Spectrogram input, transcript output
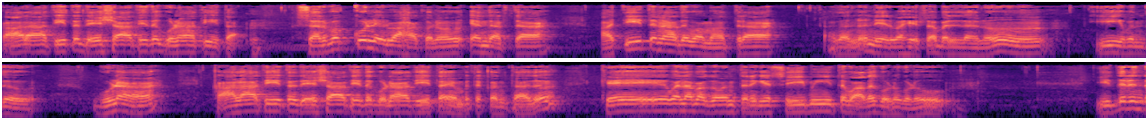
ಕಾಲಾತೀತ, ದೇಶಾತೀತ, ಗುಣಾತೀತ. ಸರ್ವಕ್ಕೂ ನಿರ್ವಾಹಕನು ಎಂದರ್ಥ. ಅತೀತನಾದವ ಮಾತ್ರ ಅದನ್ನು ನಿರ್ವಹಿಸಬಲ್ಲನು. ಈ ಒಂದು ಗುಣ ಕಾಲಾತೀತ, ದೇಶಾತೀತ, ಗುಣಾತೀತ ಎಂಬತಕ್ಕಂಥದ್ದು ಕೇವಲ ಭಗವಂತನಿಗೆ ಸೀಮಿತವಾದ ಗುಣಗಳು. ಇದರಿಂದ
